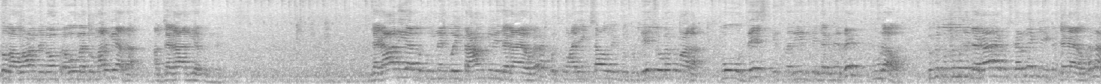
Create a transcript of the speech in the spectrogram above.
तो भगवान से कहो, प्रभु, मैं तो मर गया था, अब जगा दिया तुमने। जगा दिया तो तुमने कोई काम के लिए जगाया होगा ना, कुछ तुम्हारी इच्छा होगी, कुछ उद्देश्य होगा तुम्हारा, वो उद्देश्य इस शरीर के जगने से पूरा हो। क्योंकि तुमने मुझे जगाया, कुछ करने के लिए जगाया होगा ना।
